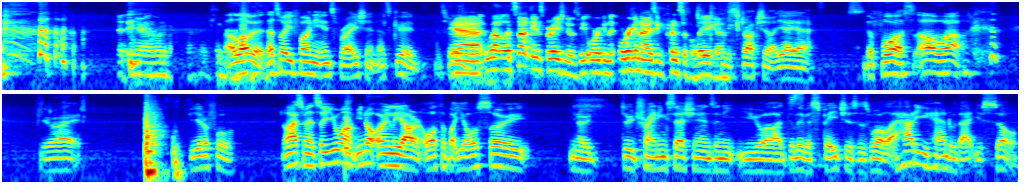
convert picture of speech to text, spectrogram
I wonder about that. I love it. That's where you find your inspiration. That's good. That's really yeah good. well it's not the inspiration it was the organ- organizing principle there you go The structure. Yeah, yeah. The force. Oh wow. You're right. Beautiful. Nice man. So you um you not only are an author but you also you know do training sessions and you, you uh, deliver speeches as well. Like, how do you handle that yourself?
